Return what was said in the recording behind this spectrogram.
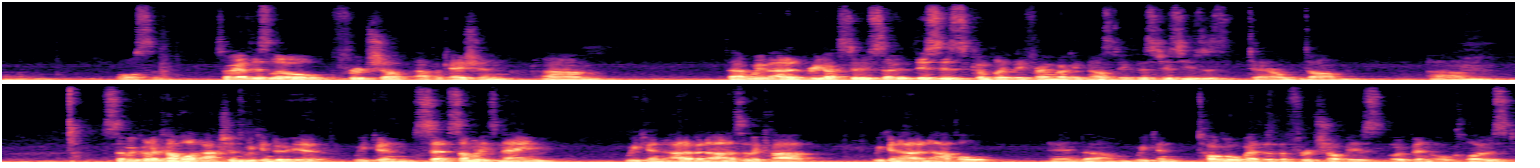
Um, awesome. So we have this little fruit shop application um, that we've added Redux to. So this is completely framework agnostic. This just uses general DOM. Um, so we've got a couple of actions we can do here. We can set somebody's name. We can add a banana to the cart. We can add an apple. And um, we can toggle whether the fruit shop is open or closed.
